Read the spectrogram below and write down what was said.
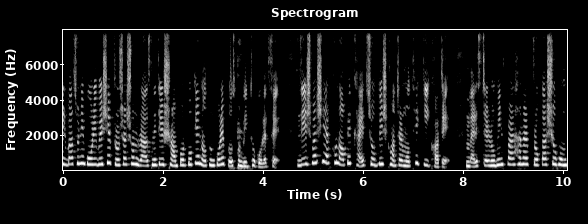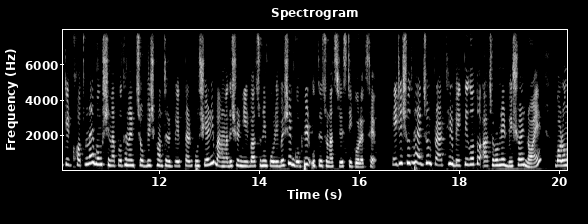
নির্বাচনী পরিবেশে প্রশাসন রাজনীতির সম্পর্ককে নতুন করে প্রশ্নবিদ্ধ করেছে। দেশবাসী এখন অপেক্ষায় চব্বিশ ঘণ্টার মধ্যে কি ঘটে? ব্যারিস্টার রুমিন ফারহানার প্রকাশ্য হুমকির ঘটনা এবং সেনাপ্রধানের চব্বিশ ঘণ্টার গ্রেপ্তার হুঁশিয়ারি বাংলাদেশের নির্বাচনী পরিবেশে গভীর উত্তেজনা সৃষ্টি করেছে। এটি শুধু একজন প্রার্থীর ব্যক্তিগত আচরণের বিষয় নয়, বরং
